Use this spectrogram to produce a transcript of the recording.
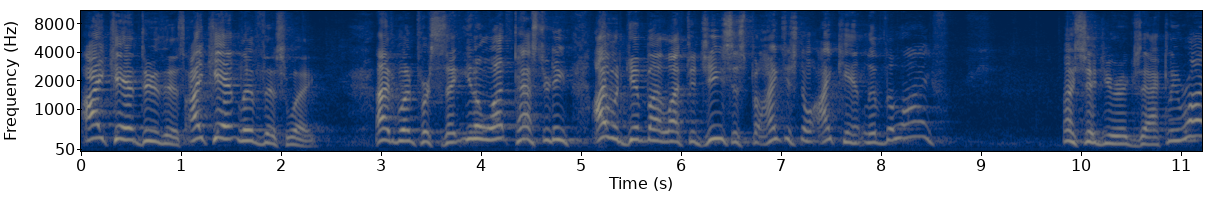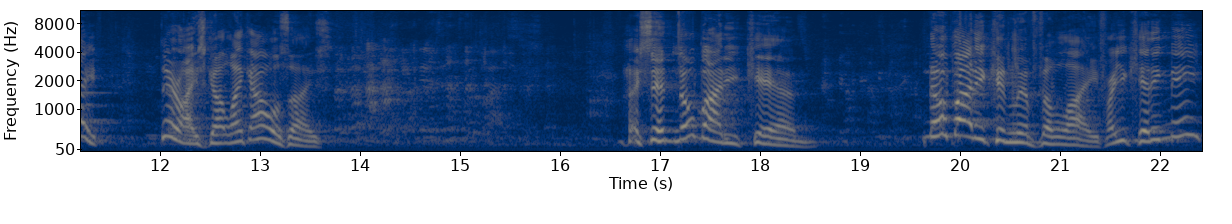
I can't do this. I can't live this way. I had one person say, You know what, Pastor Dean? I would give my life to Jesus, but I just know I can't live the life. I said, You're exactly right. Their eyes got like owl's eyes. I said, Nobody can. Nobody can live the life. Are you kidding me?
